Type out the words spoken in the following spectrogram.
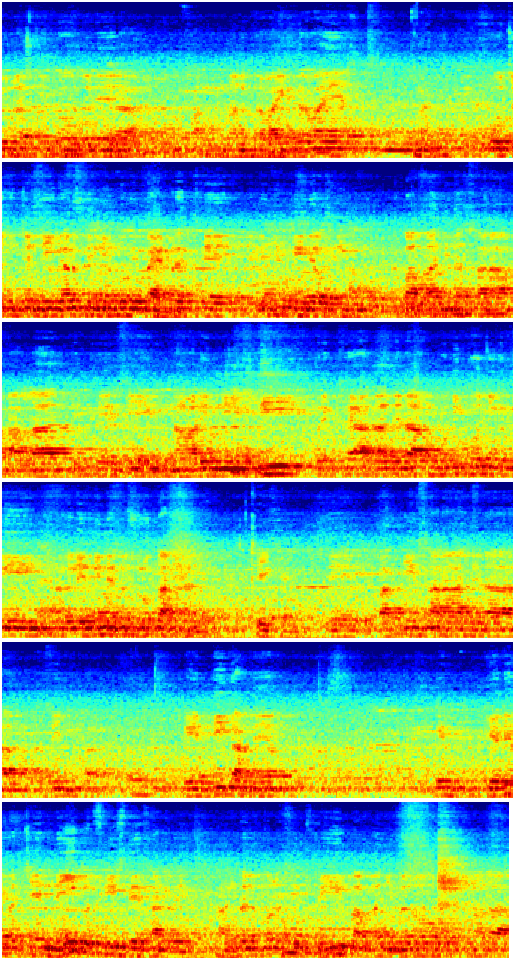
ਯੂਨੀਵਰਸਿਟੀ ਤੋਂ ਜਿਹੜੇ ਆ ਉਹਨਾਂ ਨੇ ਪ੍ਰੋਵਾਈਡ ਕਰਵਾਏ ਆ। ਕੋਚਿੰਗ ਚੰਡੀਗੜ੍ਹ ਦਿੱਲੀ ਤੋਂ ਵੀ ਬੈਠ ਇੱਥੇ। ਜਿਹੜੀ ਦੇ ਸੀ ਬਾਬਾ ਜੀ ਦਾ ਸਾਰਾ ਉਪਰਾਲਾ ਜਿੱਥੇ ਅਸੀਂ ਨਾਲ ਹੀ ਨੀਟ ਦੀ ਪ੍ਰੀਖਿਆ ਦਾ ਜਿਹੜਾ ਉਹਦੀ ਕੋਚਿੰਗ ਵੀ ਅਗਲੇ ਮਹੀਨੇ ਤੋਂ ਸ਼ੁਰੂ ਕਰ ਦਾਂਗੇ ਠੀਕ ਹੈ। ਤੇ ਬਾਕੀ ਸਾਰਾ ਜਿਹੜਾ ਅਸੀਂ ਬੇਨਤੀ ਕਰਦੇ ਹਾਂ ਕਿ ਜਿਹੜੇ ਬੱਚੇ ਨਹੀਂ ਕੋਈ ਫੀਸ ਦੇ ਸਕਦੇ। ਬਿਲਕੁਲ ਅਸੀਂ ਫ੍ਰੀ ਬਾਬਾ ਜੀ ਵੱਲੋਂ ਉਹਨਾਂ ਦਾ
